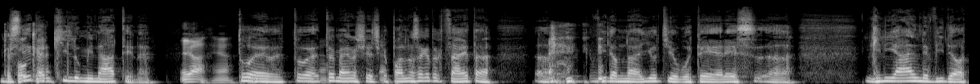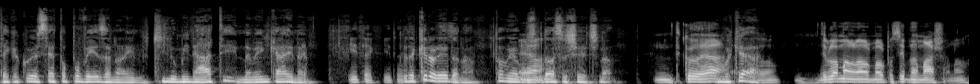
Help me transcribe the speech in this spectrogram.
Beseda kiluminati. Ne? Ja, ja. To je, to je, to je meni všeč, ker pa na vsake cajta uh, vidim na YouTubu te res uh, genialne videote, kako je vse to povezano in kiluminati in ne vem kaj. Ne. Itak, itak. Da, kar uredeno, to mi je v bistvu Ja. dosti všeč. No. Mm, Tako da, ja, Ampak ja. um, je bila malo, malo, malo posebna maša no?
